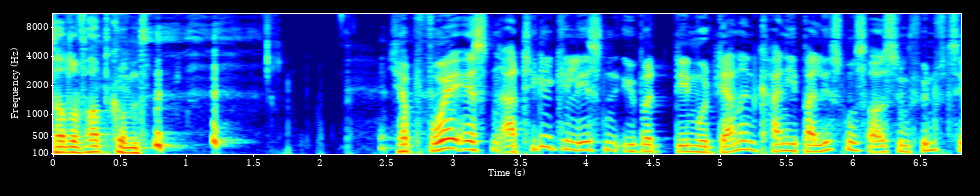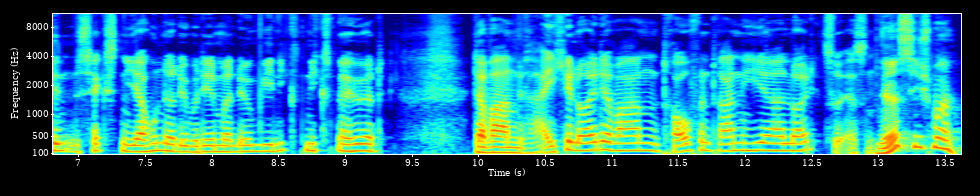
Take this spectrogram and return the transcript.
hart auf hart kommt. Ich habe vorher erst einen Artikel gelesen über den modernen Kannibalismus aus dem 15., 6. Jahrhundert, über den man irgendwie nichts mehr hört. Da waren reiche Leute, waren drauf und dran, hier Leute zu essen. Ja, siehst mal.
